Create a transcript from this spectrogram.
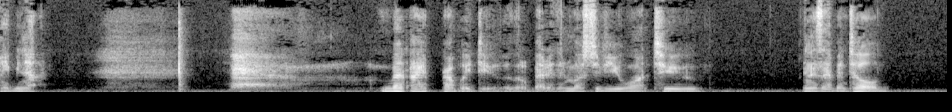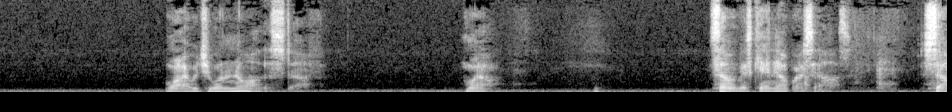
Maybe not. But I probably do a little better than most of you want to. And as I've been told, why would you want to know all this stuff? Well, some of us can't help ourselves. So,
